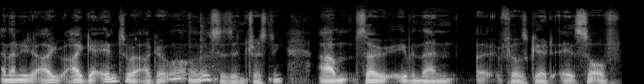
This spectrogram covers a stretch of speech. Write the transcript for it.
and then I, I get into it. I go, oh, this is interesting. Um, so even then, uh, it feels good. It's sort of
